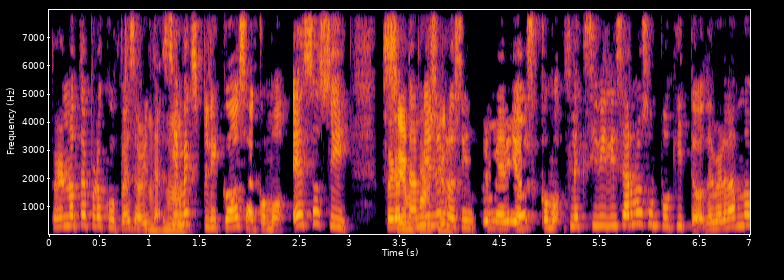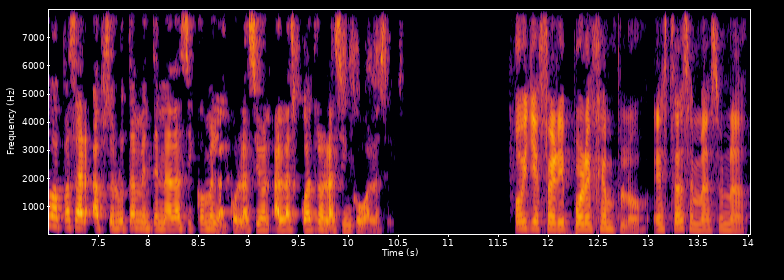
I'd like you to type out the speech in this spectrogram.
pero no te preocupes ahorita. Sí me explico, o sea, como eso sí, pero también en los intermedios, como flexibilizarnos un poquito. De verdad no va a pasar absolutamente nada si come la a las 4, a las 5 o a las 6. Oye, Ferry, por ejemplo, esta se me hace una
